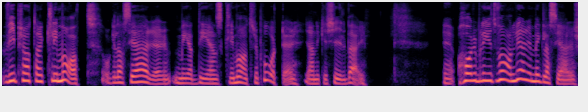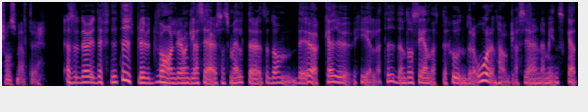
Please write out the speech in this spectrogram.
Vi pratar klimat och glaciärer med DNs klimatreporter Jannike Kilberg. Eh, har det blivit vanligare med glaciärer som smälter? Alltså det har definitivt blivit vanligare med glaciärer som smälter. Alltså de, det ökar ju hela tiden. De senaste hundra åren har glaciärerna minskat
